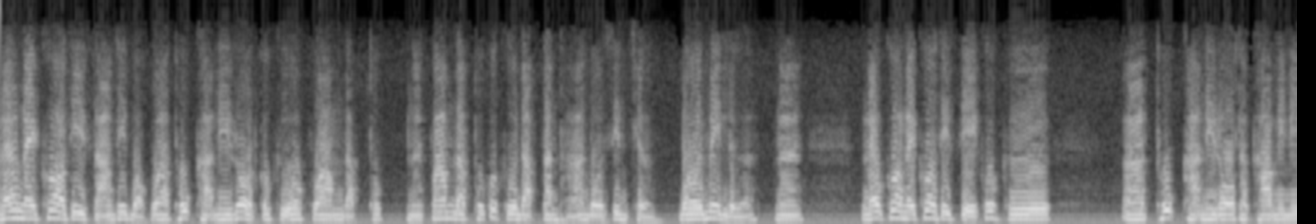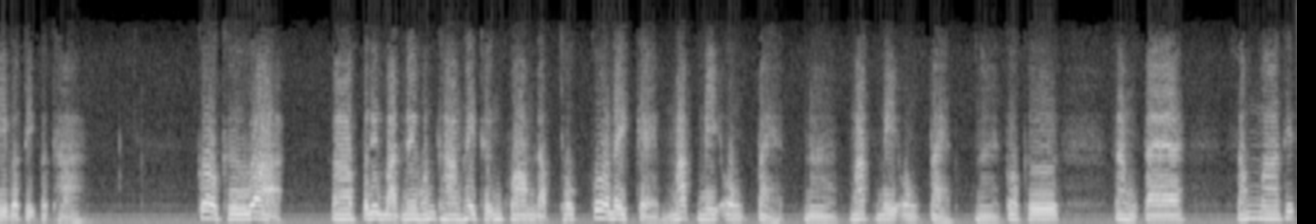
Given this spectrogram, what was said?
แล้วในข้อที่สามที่บอกว่าทุกขนิโรธก็คือว่าความดับทุกข์นะความดับทุกข์ก็คือดับตัณหาโดยสิ้นเชิง โดยไม่เหลือนะ แล้วก็ในข้อที่สี่ก็คืออทุกขนิโรธคามินีปฏิปทา ก็คือว่าปฏิบัติในหนทางให้ถึงความดับทุกข์ก็ได้แก่มัดมีองค์แปดนะมัดมีองค์แปดนะก็คือ ตั้งแต่สัมมาทิฏ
